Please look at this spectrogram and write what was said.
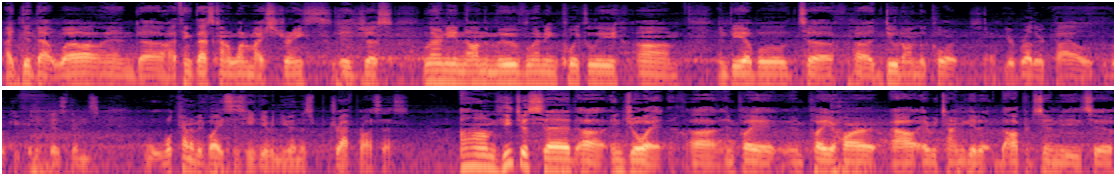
I did that well, and uh, I think that's kind of one of my strengths is just learning on the move, learning quickly, um, and be able to uh, do it on the court. So. Your brother Kyle, rookie for the Pistons, what kind of advice has he given you in this draft process? Um, he just said uh, enjoy it uh, and play and play your heart out every time you get the opportunity to.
